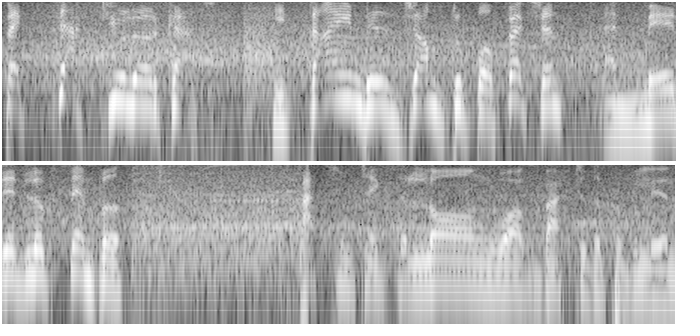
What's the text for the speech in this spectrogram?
Spectacular catch. He timed his jump to perfection and made it look simple. Batsman takes the long walk back to the pavilion.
